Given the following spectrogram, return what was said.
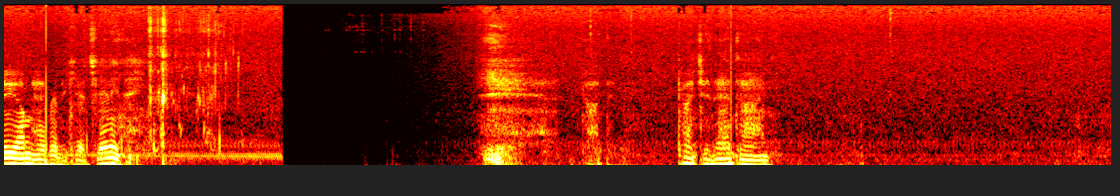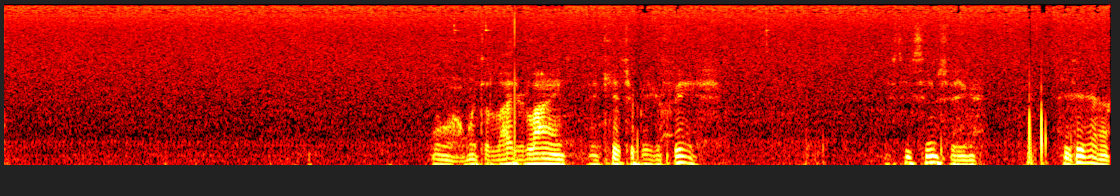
Today I'm happy to catch anything. Yeah, got, got you that time. Oh, I went to lighter line and catch a bigger fish. At least he seems bigger. Yeah.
